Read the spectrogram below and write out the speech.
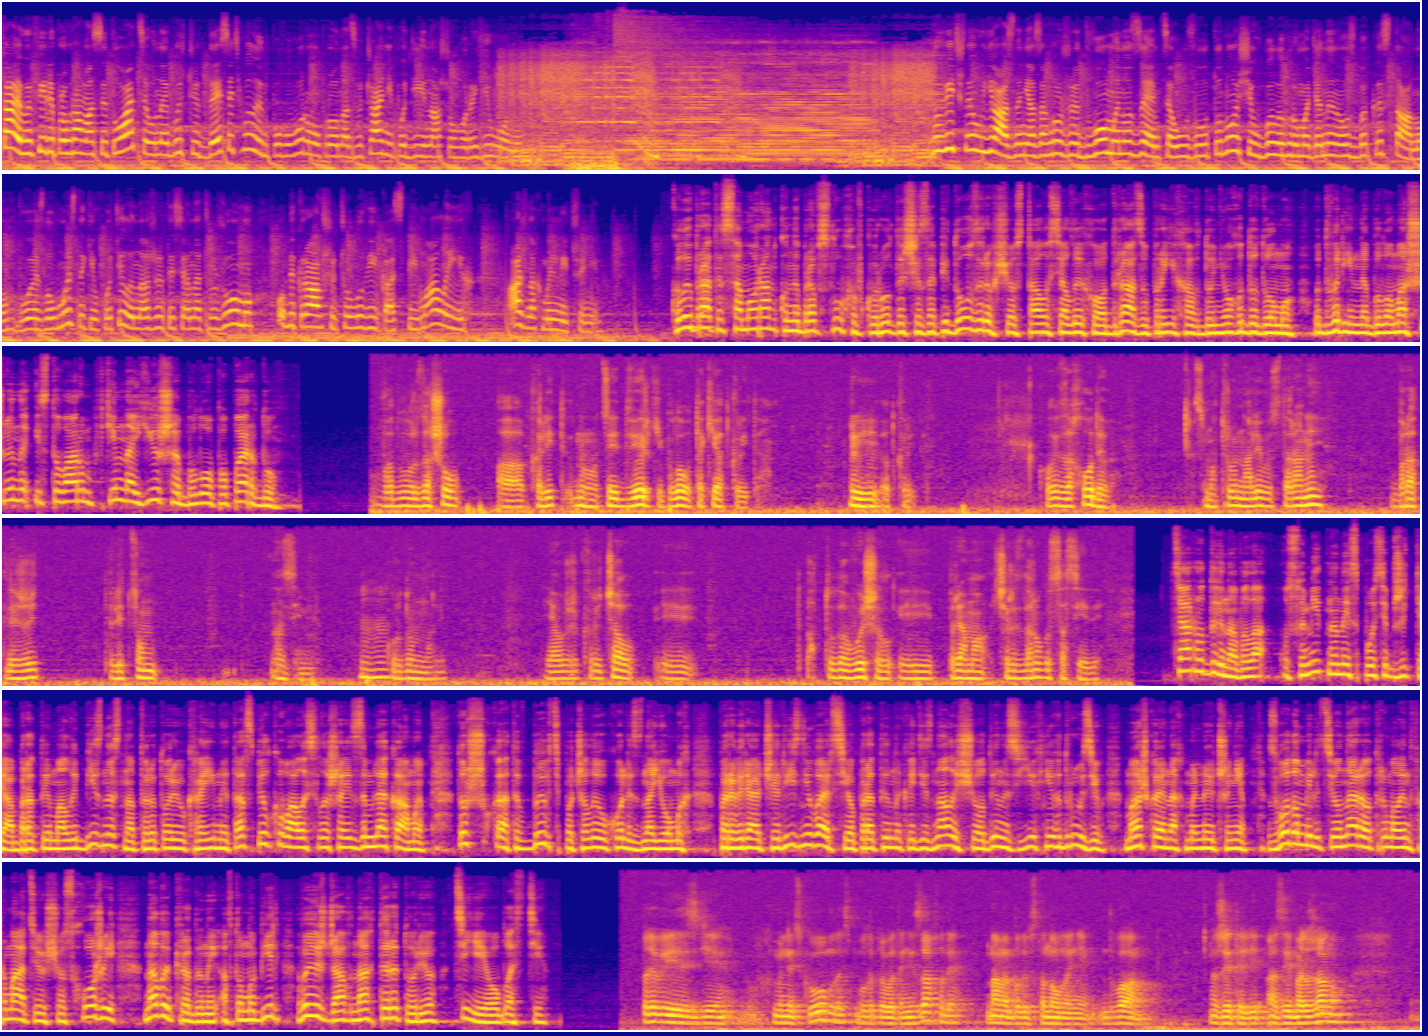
Вітаю в ефірі. Програма Ситуація. У найближчі 10 хвилин поговоримо про надзвичайні події нашого регіону. Довічне ув'язнення загрожує двом іноземцям. У Золотоноші вбили громадянина Узбекистану. Двоє зловмисників хотіли нажитися на чужому, обікравши чоловіка. Спіймали їх аж на Хмельниччині. Коли брат із самого ранку не брав слухавку, родич запідозрив, що сталося лихо. Одразу приїхав до нього додому. У дворі не було машини із товаром, втім найгірше було попереду. во двор зайшов, а каліт, ну, цієї дверки було таке відкрите. При відкрите. Коли заходив, смотрю на ліву сторону, брат лежить лицом на землю, курдом наліт. Я вже кричав і оттуда вийшов і прямо через дорогу сусіди. Ця родина вела усумітнений спосіб життя. Брати мали бізнес на території України та спілкувалися лише із земляками. Тож шукати вбивць почали у колі знайомих. Перевіряючи різні версії, оперативники дізнали, що один із їхніх друзів мешкає на Хмельниччині. Згодом міліціонери отримали інформацію, що схожий на викрадений автомобіль виїжджав на територію цієї області. При виїзді в Хмельницьку область були проведені заходи. Нами були встановлені два жителі Азербайджану.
